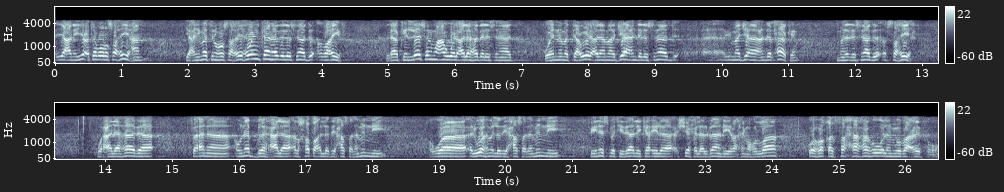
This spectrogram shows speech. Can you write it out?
يعني يعتبر صحيحا. يعني متنه صحيح وإن كان هذا الإسناد ضعيف. لكن ليس المعول على هذا الإسناد وإنما التعويل على ما جاء عند الإسناد آه، ما جاء عند الحاكم من الإسناد الصحيح. وعلى هذا فأنا أنبه على الخطأ الذي حصل مني والوهم الذي حصل مني في نسبة ذلك إلى الشيخ الألباني رحمه الله وهو قد صححه ولم يضعفه.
